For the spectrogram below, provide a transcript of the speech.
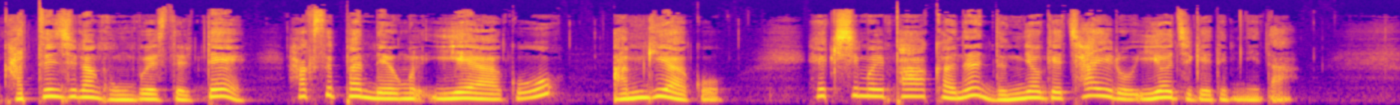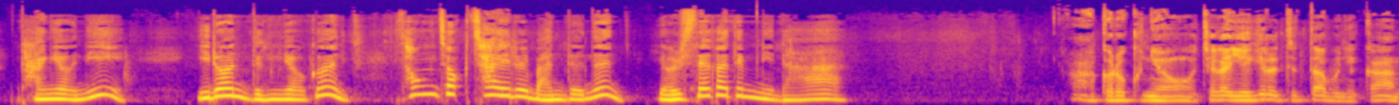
같은 시간 공부했을 때 학습한 내용을 이해하고 암기하고 핵심을 파악하는 능력의 차이로 이어지게 됩니다. 당연히 이런 능력은 성적 차이를 만드는 열쇠가 됩니다. 아, 그렇군요. 제가 얘기를 듣다 보니까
